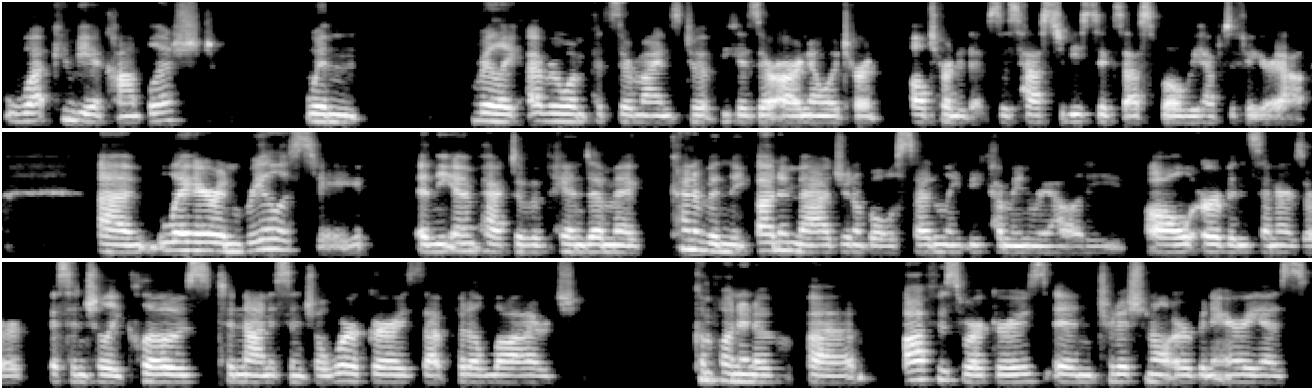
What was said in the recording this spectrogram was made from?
what can be accomplished when really everyone puts their minds to it because there are no alter- alternatives. This has to be successful. We have to figure it out. Um, layer in real estate and the impact of a pandemic kind of in the unimaginable suddenly becoming reality. All urban centers are essentially closed to non essential workers. That put a large component of uh, office workers in traditional urban areas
